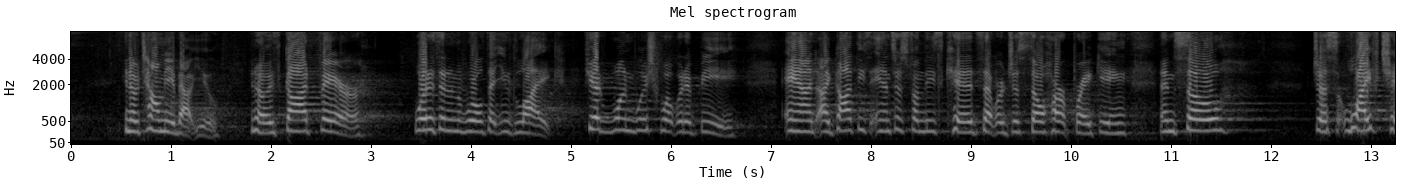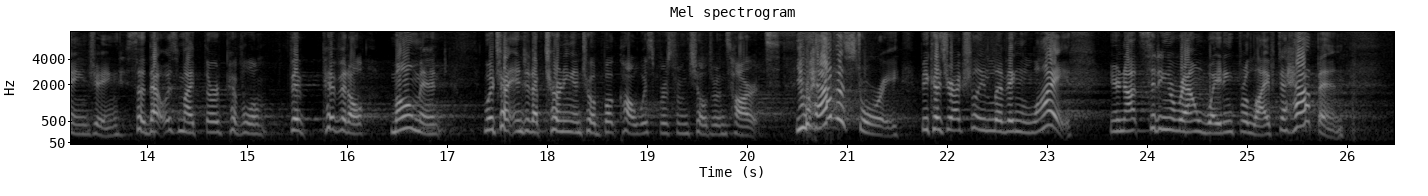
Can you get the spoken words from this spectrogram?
You know, tell me about you. You know, is God fair? What is it in the world that you'd like? If you had one wish, what would it be? And I got these answers from these kids that were just so heartbreaking and so just life changing. So that was my third pivotal, pivotal moment, which I ended up turning into a book called Whispers from Children's Hearts. You have a story because you're actually living life. You're not sitting around waiting for life to happen.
